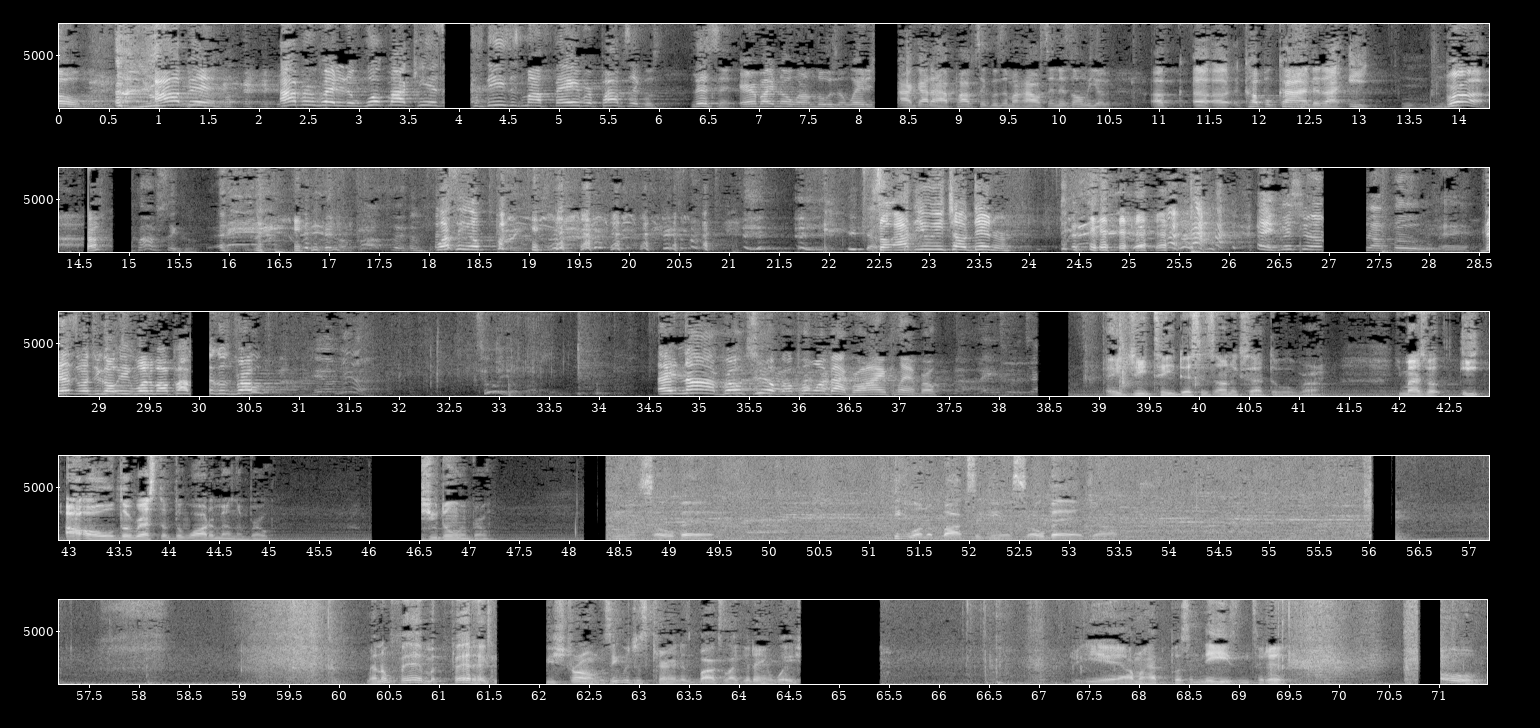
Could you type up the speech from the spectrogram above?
Oh, I've been, I've been ready to whoop my kids because these is my favorite popsicles. Listen, everybody know when I'm losing weight, I gotta have popsicles in my house, and there's only a, a, a, a couple kind that I eat, bruh. Popsicle. What's in your? so after you eat your dinner, Hey, quit showing my food, man. that's what you gonna eat. One of my popsicles, bro. Nah, Hell yeah. Two of your popsicles. Hey, nah, bro, chill, bro. Put one back, bro. I ain't playing, bro. Hey, GT, this is unacceptable, bro. You might as well eat all the rest of the watermelon, bro. What you doing, bro? Again, so bad. He want to box again so bad, y'all. Man, them Fed, FedEx be strong because he was just carrying this box like it ain't weigh Yeah, I'm gonna have to put some knees into this. Oh,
